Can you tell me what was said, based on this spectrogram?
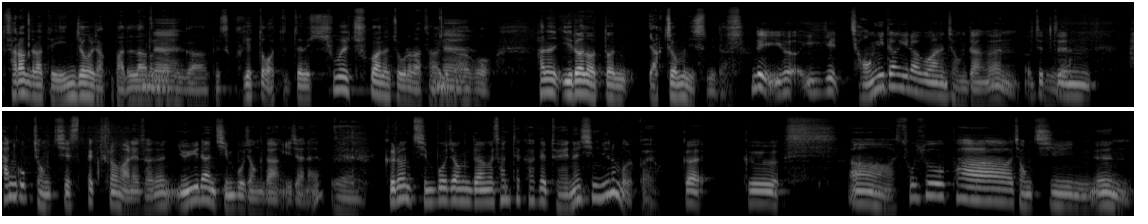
사람들한테 인정을 자꾸 받으려고 네. 한다든가 그래서 그게 또 어떨 때는 힘을 추구하는 쪽으로 나타나기도 네. 하고 하는 이런 어떤 약점은 있습니다. 근데 이거 이게 정의당이라고 하는 정당은 어쨌든 네. 한국 정치 스펙트럼 안에서는 유일한 진보 정당이잖아요. 예. 그런 진보 정당을 선택하게 되는 심리는 뭘까요? 그러니까 그 어, 소수파 정치인은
